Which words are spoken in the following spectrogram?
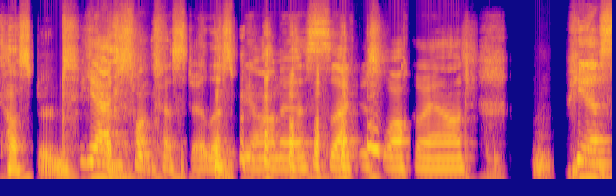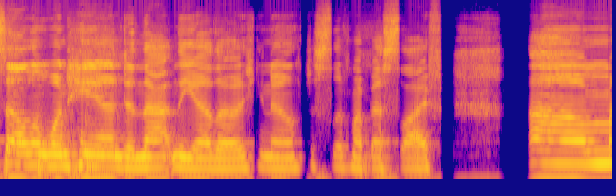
custard. Yeah, I just want custard. Let's be honest. So I just walk around, PSL in one hand and that in the other. You know, just live my best life. Um,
